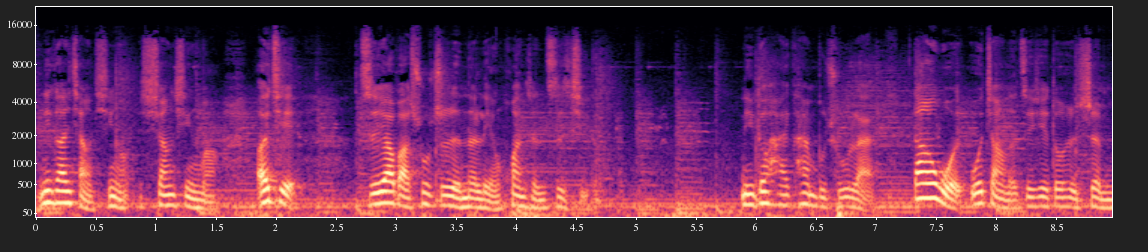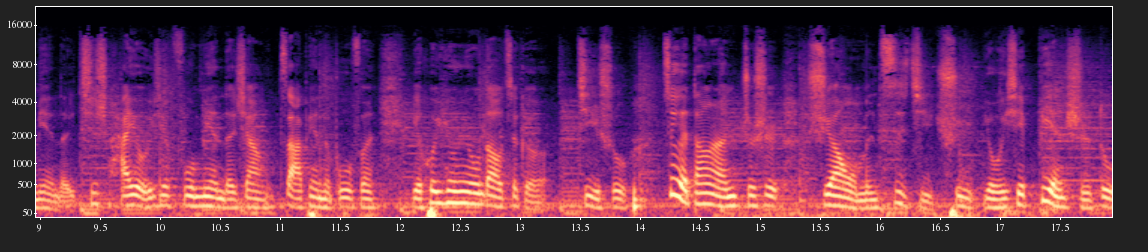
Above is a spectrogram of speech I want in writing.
你敢相信相信吗？而且。只要把数字人的脸换成自己的，你都还看不出来。当然我，我讲的这些都是正面的，其实还有一些负面的，像诈骗的部分，也会运用到这个技术。这个当然就是需要我们自己去有一些辨识度。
